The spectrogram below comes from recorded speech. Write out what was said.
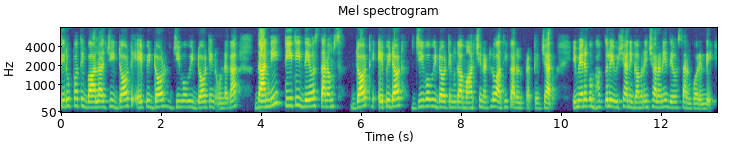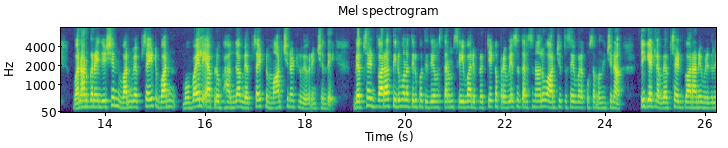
Tirupati Balaji dot AP dot gov dot in ఉండగా దాన్ని TT Devasthanam dot AP dot gov dot ఇన్గా మార్చినట్లు అధికారులు ప్రకటించారు. ఈ మేరకు భక్తులు ఈ విషయాన్ని గమనించాలని దేవస్థానం కోరింది. One organisation one website one mobile యాప్లో భాగంగా వెబ్సైట్ను మార్చినట్లు వివరించింది. వెబ్సైట్ ద్వారా తిరుమల తిరుపతి దేవస్థానం శ్రీవారి ప్రత్యేక ప్రవేశ దర్శనాలు ఆర్జిత సేవలకు సంబంధించిన టికెట్ల వెబ్సైట్ ద్వారానే విడుదల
